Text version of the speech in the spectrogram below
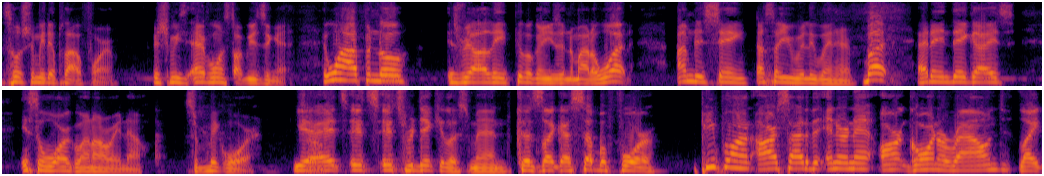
social media platform, which means everyone stop using it. It won't happen though. It's reality. People are going to use it no matter what. I'm just saying that's how you really win here. But at the end of the day, guys, it's a war going on right now. It's a big war. Yeah, So- it's it's it's ridiculous, man. Because like I said before, people on our side of the internet aren't going around like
